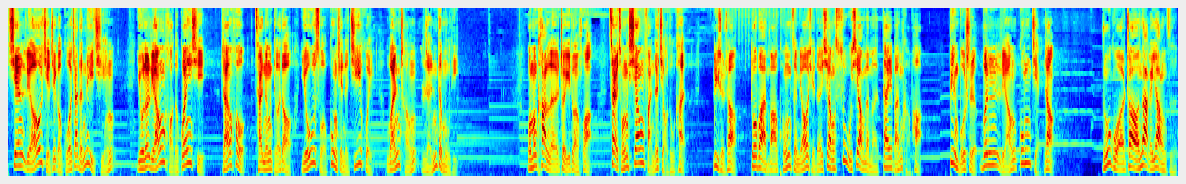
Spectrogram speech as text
先了解这个国家的内情，有了良好的关系，然后才能得到有所贡献的机会，完成人的目的。我们看了这一段话，再从相反的角度看，历史上多半把孔子描写的像塑像那么呆板可怕，并不是温良恭俭让。如果照那个样子，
